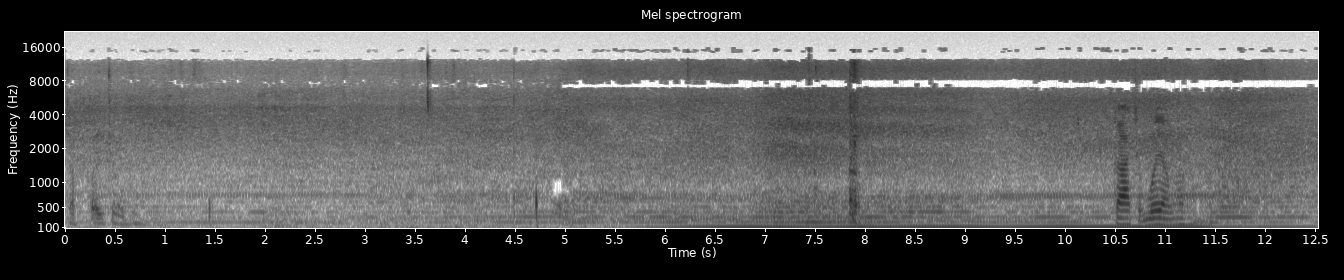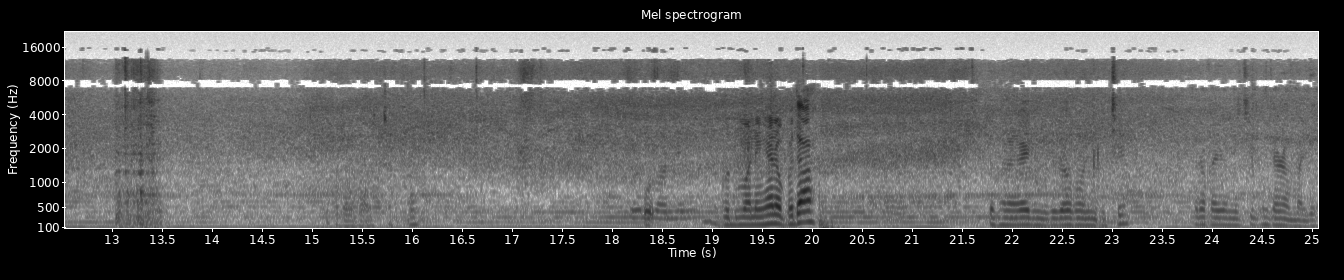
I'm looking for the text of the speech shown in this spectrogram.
ચપ્પલ છો કાચ બોય આમાં ગુડ મોર્નિંગ હેલો બધા તો મને કઈ મૂકી દો ફોન નીચે તો કઈ નીચે ચલો મળીએ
